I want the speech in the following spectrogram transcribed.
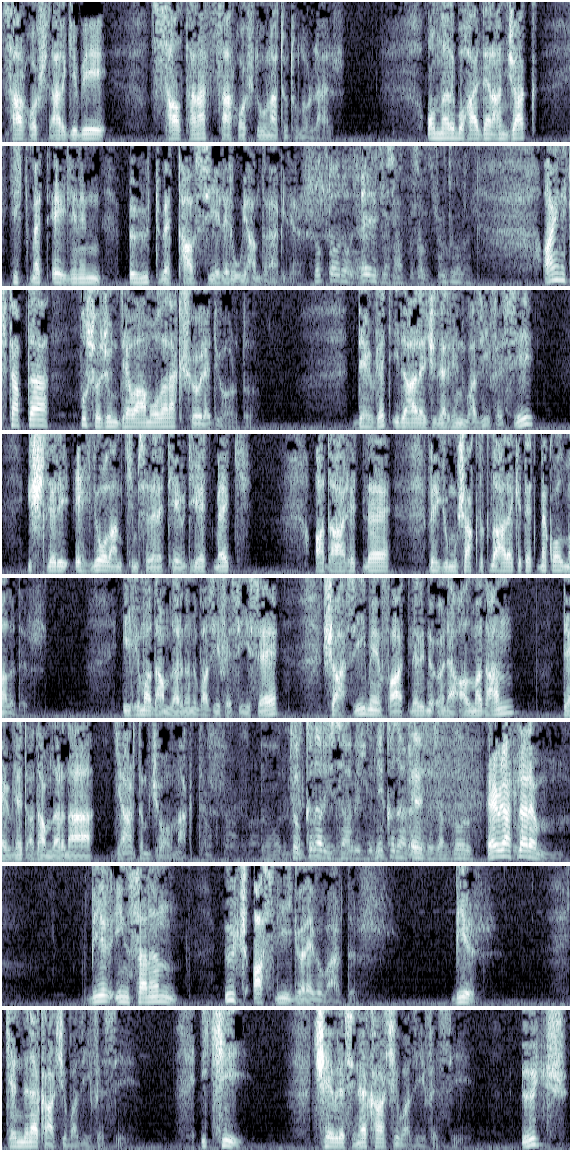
sarhoşlar gibi saltanat sarhoşluğuna tutulurlar. Onları bu halden ancak hikmet ehlinin öğüt ve tavsiyeleri uyandırabilir. Çok doğru hocam. Evet hocam. Bu doğru. Aynı kitapta bu sözün devamı olarak şöyle diyordu. Devlet idarecilerinin vazifesi işleri ehli olan kimselere tevdi etmek, adaletle ve yumuşaklıkla hareket etmek olmalıdır. İlim adamlarının vazifesi ise şahsi menfaatlerini öne almadan devlet adamlarına yardımcı olmaktır. Doğru. Çok ne kadar isabetli, ne kadar... Evet hocam doğru. Evlatlarım, bir insanın üç asli görevi vardır. Bir, kendine karşı vazifesi. İki, çevresine karşı vazifesi. Üç,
